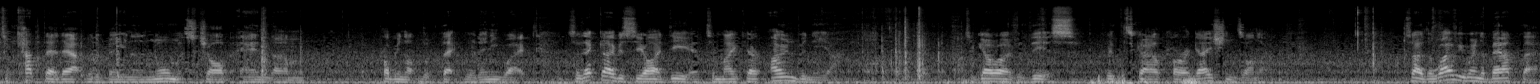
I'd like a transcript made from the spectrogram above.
to cut that out would have been an enormous job and um, probably not look that good anyway. So that gave us the idea to make our own veneer to go over this with scale corrugations on it. So the way we went about that,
